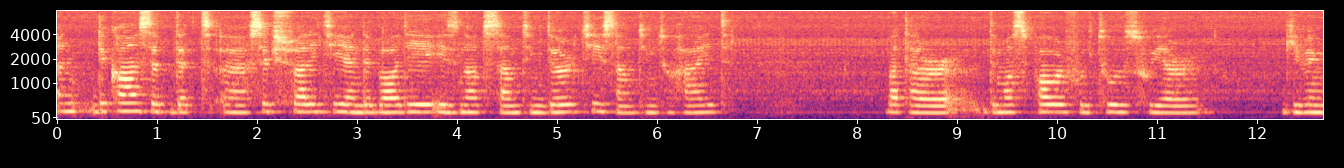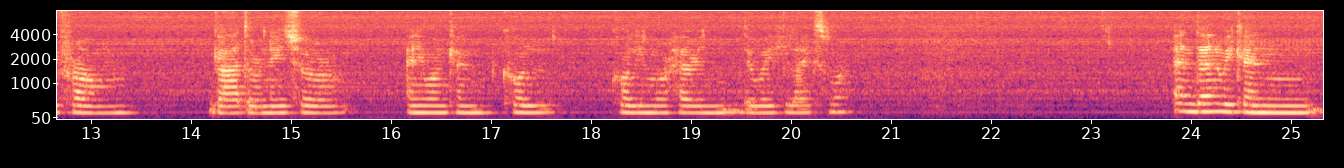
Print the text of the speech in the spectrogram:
and the concept that uh, sexuality and the body is not something dirty, something to hide, but are the most powerful tools we are giving from God or nature anyone can call call him or her in the way he likes more. And then we can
